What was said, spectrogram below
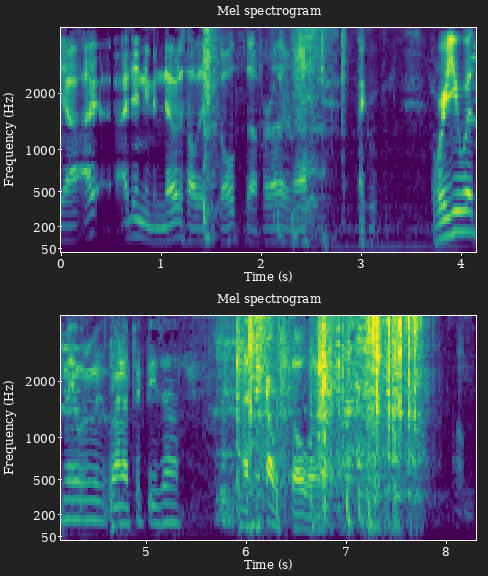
yeah, I, I didn't even notice all this gold stuff earlier, man. Like, were you with me when, we, when I picked these up? I think I was solo. Um,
